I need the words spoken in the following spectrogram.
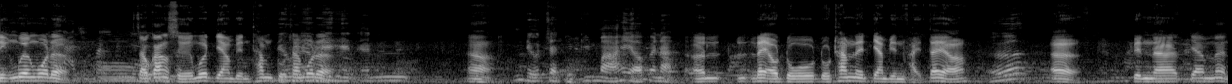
ลิงเมืองหมดอะเจ้ากลางสือมืดยามเป็นถ้ำถูกถ้ำหมดอะอ่าเดี๋ยวจะถูกกินมาให้เหรอไปน่ะเออได้เอาดูดูถ้ำในยามเป็นไผ่ใต้เหรอเออเออเป็นยามนั่น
